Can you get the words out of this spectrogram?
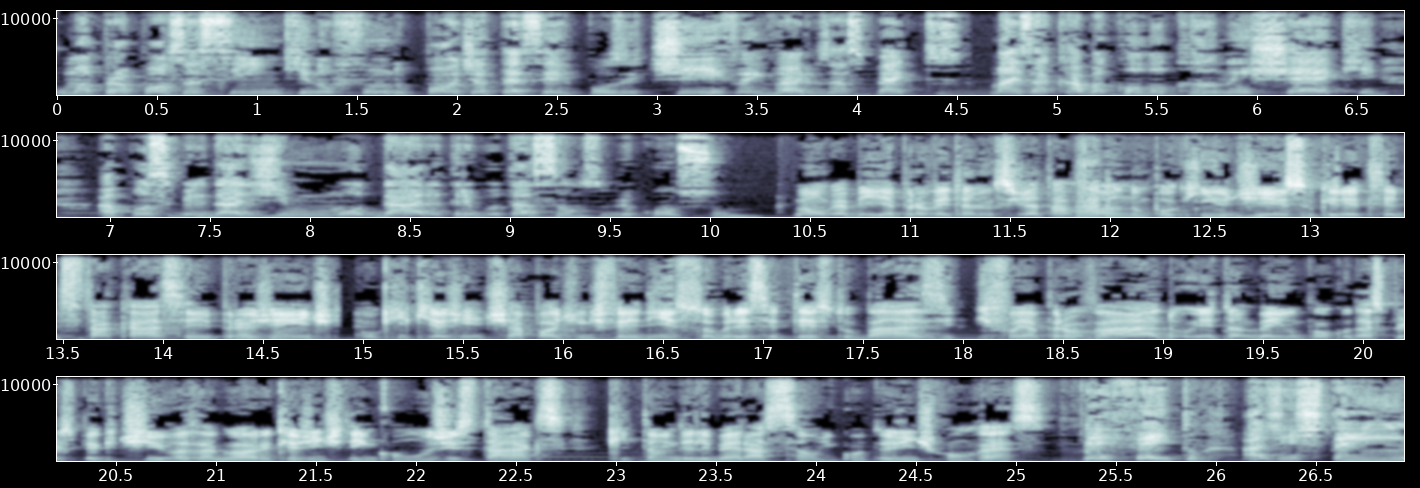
uma proposta assim que no fundo pode até ser positiva em vários aspectos, mas acaba colocando em xeque a possibilidade de mudar a tributação sobre o consumo. Bom, Gabi, aproveitando que você já estava falando um pouquinho disso, eu queria que você destacasse aí pra gente o que, que a gente já pode inferir sobre esse texto base que foi aprovado e também um pouco das perspectivas agora que a gente tem com os destaques que estão em deliberação enquanto a gente conversa. Perfeito. A gente tem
